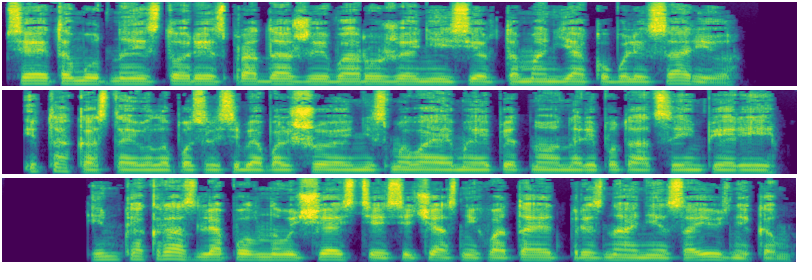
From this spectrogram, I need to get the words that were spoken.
Вся эта мутная история с продажей вооружений Сирта маньяку Болисарию и так оставила после себя большое несмываемое пятно на репутации Империи. Им как раз для полного счастья сейчас не хватает признания союзникам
